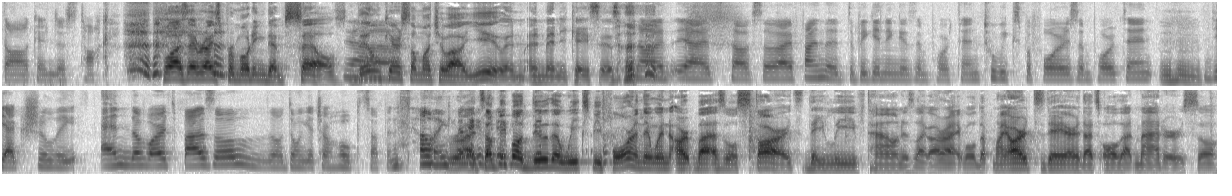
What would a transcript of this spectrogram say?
talk and just talk Plus, everybody's promoting themselves. They don't care so much about you in, in many cases. no it, yeah it's tough so i find that the beginning is important two weeks before is important Mm-hmm. the actually end of art basel don't get your hopes up in selling right. Some people do the weeks before, and then when Art Basel starts, they leave town. It's like, all right, well, the, my art's there. That's all that matters. So.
